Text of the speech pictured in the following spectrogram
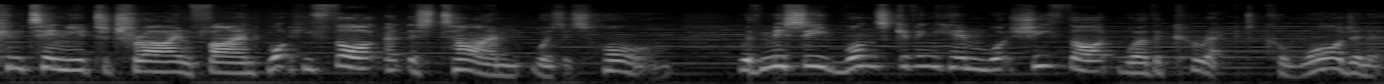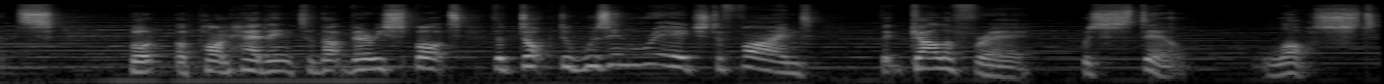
continued to try and find what he thought at this time was his home, with Missy once giving him what she thought were the correct coordinates. But upon heading to that very spot, the Doctor was enraged to find that Gallifrey was still lost.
